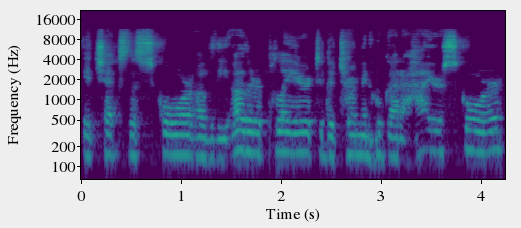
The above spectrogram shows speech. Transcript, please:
it checks the score of the other player to determine who got a higher score.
